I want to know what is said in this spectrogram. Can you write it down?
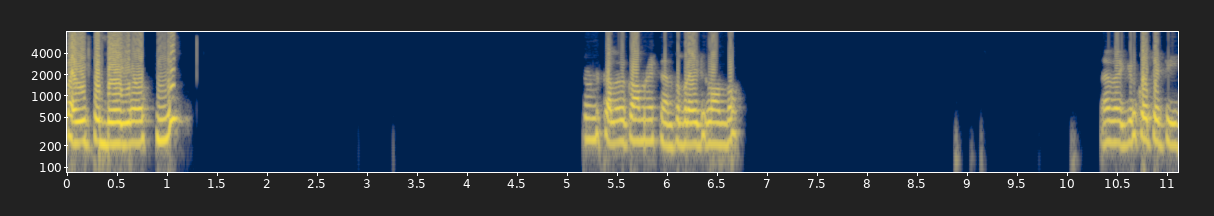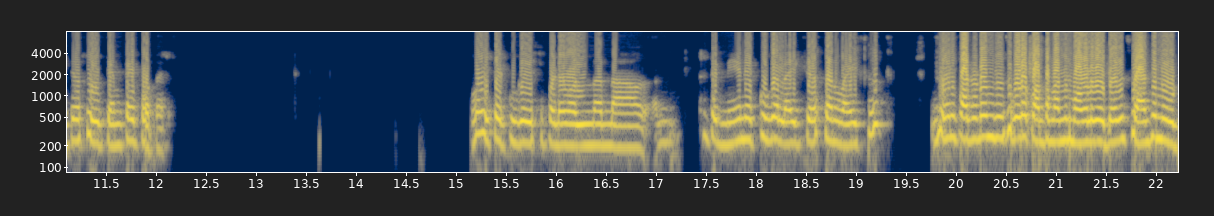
వైట్ డోరియా వస్తుంది. చూడండి కలర్ కాంబినేషన్ ఎంత బ్రైట్గా ఉందో. నా దగ్గరకు వచ్చే టీచర్స్ టెంప్ట్ అయిపోతారు. వైట్ ఎక్కువగా ఇష్టపడే వాళ్ళు ఉన్నారు నా అంటే నేను ఎక్కువగా లైక్ చేస్తాను వైట్ నేను కట్టడం చూసి కూడా కొంతమంది మొదలు పెట్టారు శాంతి నువ్వు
